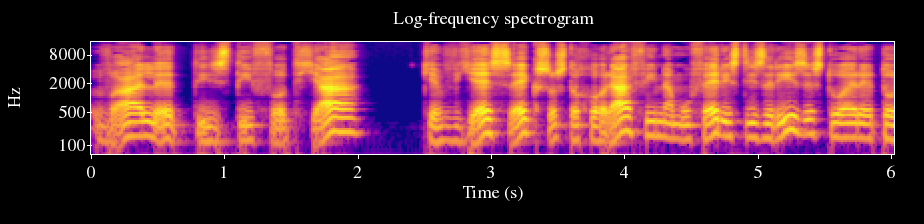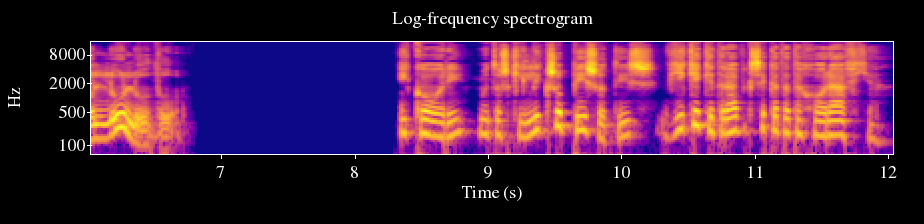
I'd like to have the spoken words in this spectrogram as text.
«Βάλε τη στη φωτιά και βγες έξω στο χωράφι να μου φέρεις τις ρίζες του αρετολούλουδου». Η κόρη, με το σκυλίξο πίσω της, βγήκε και τράβηξε κατά τα χωράφια.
